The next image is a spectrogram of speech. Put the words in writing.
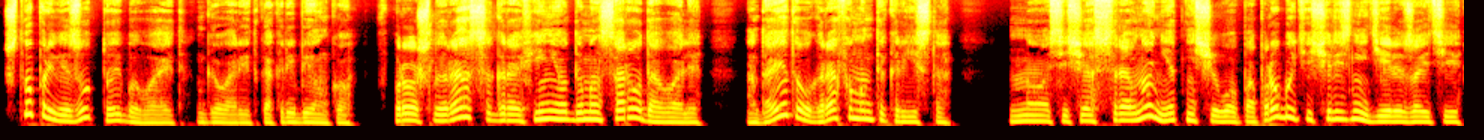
Что привезут, то и бывает, говорит как ребенку. В прошлый раз графиню де Монсоро давали, а до этого графа Монте-Кристо. Но сейчас все равно нет ничего, попробуйте через неделю зайти.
